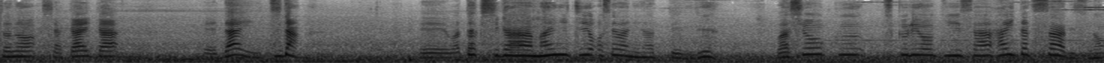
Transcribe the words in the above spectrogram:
その社会科、えー、第1弾、え、私が毎日お世話になっている和食作り置きさ配達サービスの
